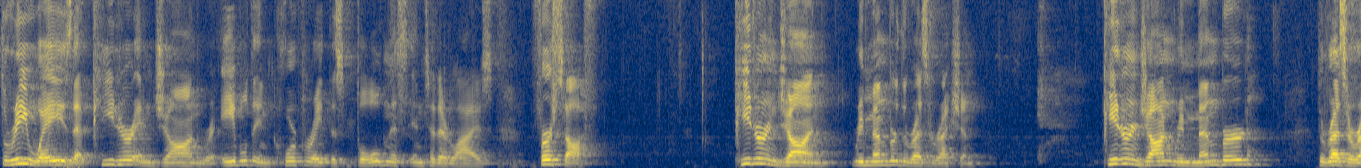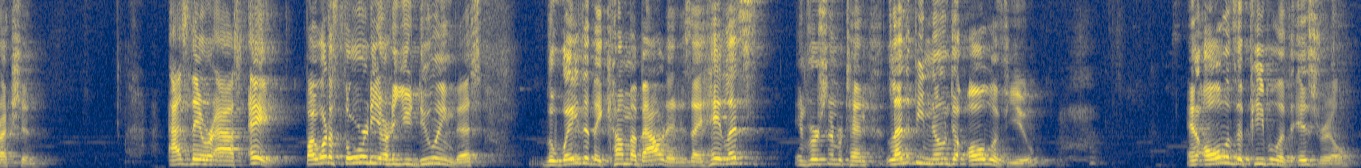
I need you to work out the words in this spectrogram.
Three ways that Peter and John were able to incorporate this boldness into their lives. First off, Peter and John remembered the resurrection. Peter and John remembered the resurrection. As they were asked, hey, by what authority are you doing this? The way that they come about it is that, hey, let's, in verse number 10, let it be known to all of you and all of the people of Israel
